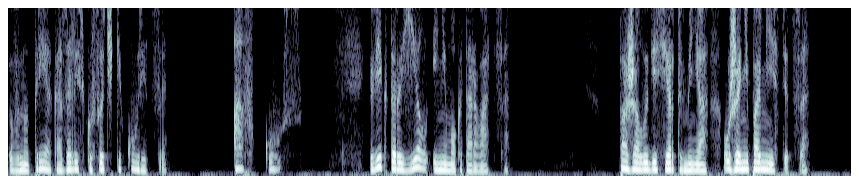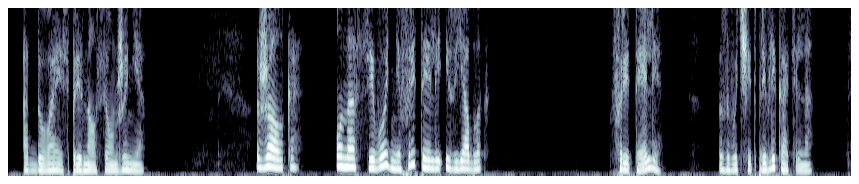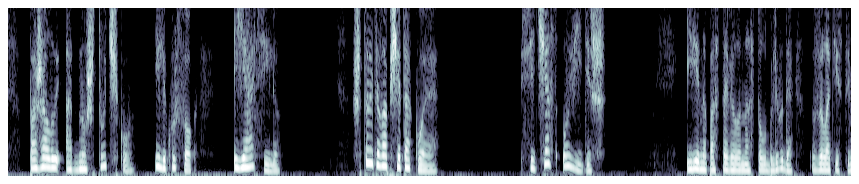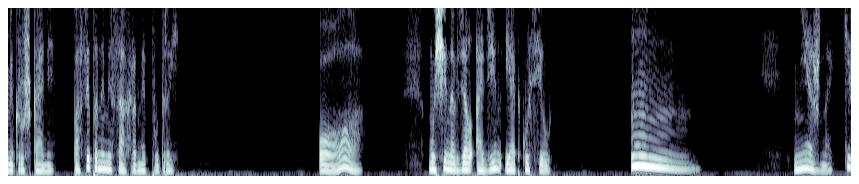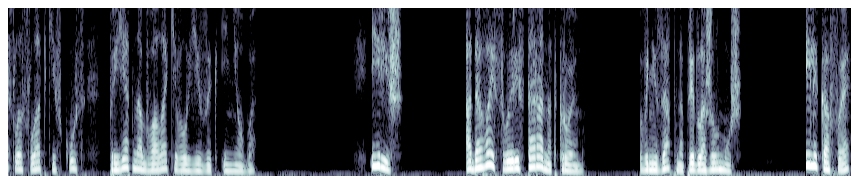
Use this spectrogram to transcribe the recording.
Внутри оказались кусочки курицы. А вкус! Виктор ел и не мог оторваться. «Пожалуй, десерт в меня уже не поместится», — отдуваясь, признался он жене. «Жалко. У нас сегодня фрителли из яблок». «Фрителли?» — звучит привлекательно. «Пожалуй, одну штучку или кусок я осилю. Что это вообще такое?» «Сейчас увидишь». Ирина поставила на стол блюдо с золотистыми кружками, посыпанными сахарной пудрой. О! Мужчина взял один и откусил. Мм. Нежно, кисло-сладкий вкус приятно обволакивал язык и небо. Ириш, а давай свой ресторан откроем, внезапно предложил муж. Или кафе?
